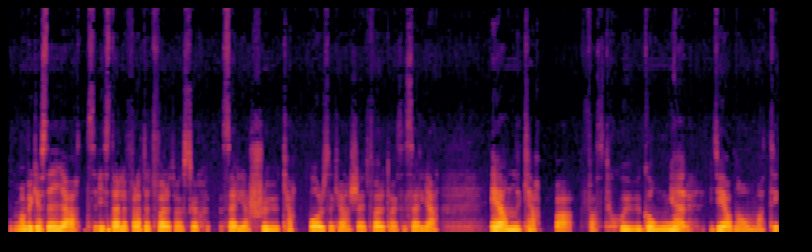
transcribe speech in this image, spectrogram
man brukar säga att istället för att ett företag ska sälja sju kappor så kanske ett företag ska sälja en kappa fast sju gånger genom att till,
